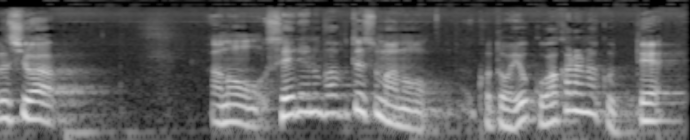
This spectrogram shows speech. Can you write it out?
私はあの精霊のバプテスマのことはよく分からなくって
